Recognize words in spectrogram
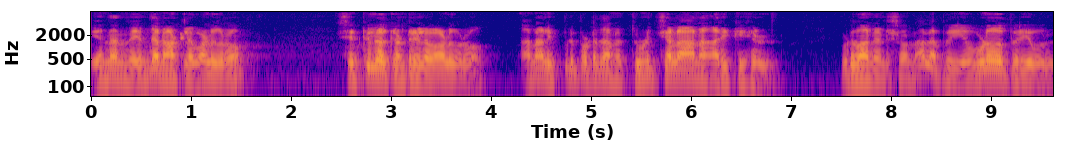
என்ன எந்த நாட்டில் வாழுகிறோம்? செக்குலர் கண்ட்ரியில் வாழுகிறோம். ஆனால் இப்படிப்பட்டதான துணிச்சலான அறிக்கைகள் விடுவான் என்று சொன்னால் அப்போ எவ்வளோ பெரிய ஒரு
